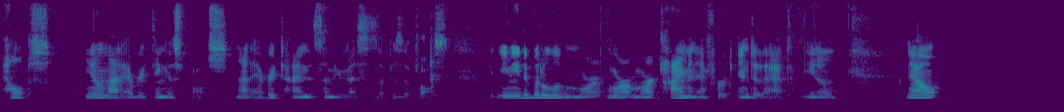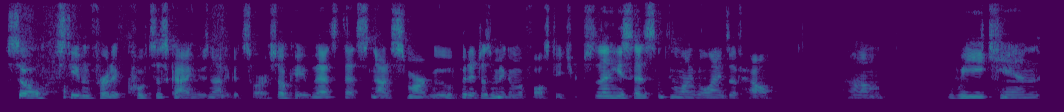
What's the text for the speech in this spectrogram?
helps. You know, not everything is false. Not every time that somebody messes up is it false. You need to put a little bit more, more, more time and effort into that. You know, now. So Steven Furtick quotes this guy who's not a good source. Okay, that's that's not a smart move, but it doesn't make him a false teacher. So then he says something along the lines of how um, we can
